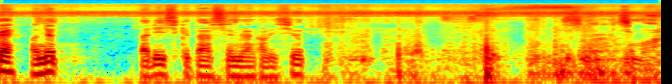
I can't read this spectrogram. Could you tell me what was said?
Oke, lanjut. Tadi sekitar 9 kali shoot. Semua.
